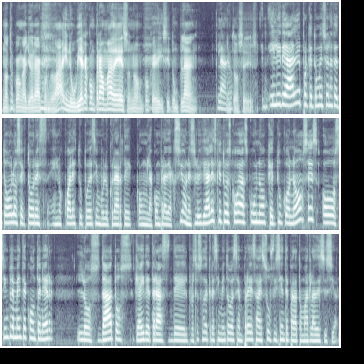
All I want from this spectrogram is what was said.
no te ponga a llorar cuando, ay, no hubiera comprado más de eso, no, porque hiciste un plan. Claro. Entonces, y lo ideal, porque tú mencionas de todos los sectores en los cuales tú puedes involucrarte con la compra de acciones, lo ideal es que tú escojas uno que tú conoces o simplemente con tener los datos que hay detrás del proceso de crecimiento de esa empresa es suficiente para tomar la decisión.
